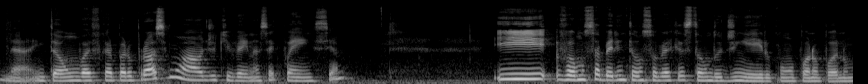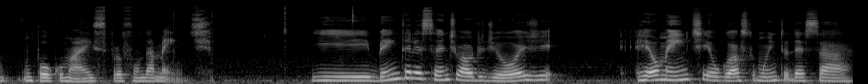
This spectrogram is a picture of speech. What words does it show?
Né? Então vai ficar para o próximo áudio que vem na sequência. E vamos saber então sobre a questão do dinheiro com o Ponopono um pouco mais profundamente. E bem interessante o áudio de hoje. Realmente eu gosto muito dessa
